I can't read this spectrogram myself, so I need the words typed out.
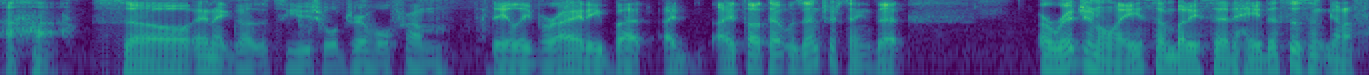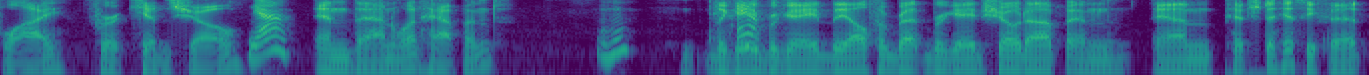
Uh huh. So, and it goes, it's the usual drivel from Daily Variety, but I, I thought that was interesting that originally somebody said, hey, this isn't going to fly for a kids' show. yeah. And then what happened? Mm-hmm. The gay brigade, the alphabet brigade showed up and and pitched a hissy fit.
